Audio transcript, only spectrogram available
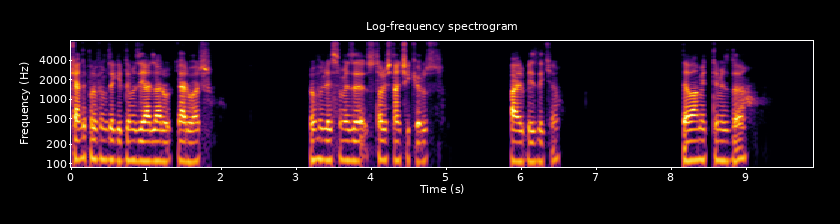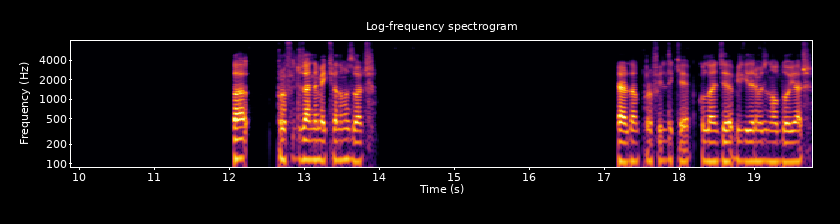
kendi profilimize girdiğimiz yerler yer var. Profil resmimizi storage'dan çekiyoruz. Firebase'deki. Devam ettiğimizde burada profil düzenleme ekranımız var. Yerden profildeki kullanıcı bilgilerimizin olduğu yer.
